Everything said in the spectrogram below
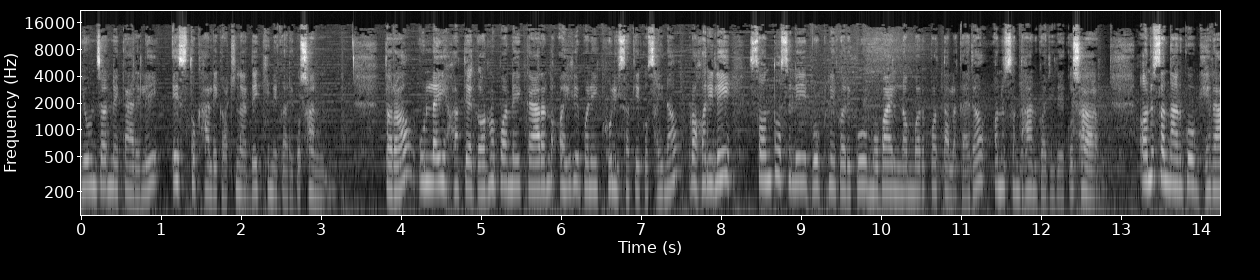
यौनजन्य कार्यले यस्तो खाले घटना देखिने गरेको छन्। तर उनलाई हत्या गर्नुपर्ने कारण अहिले पनि खुलिसकेको छैन। प्रहरीले सन्तोषले बोक्ने गरेको मोबाइल नम्बर पत्ता लगाएर अनुसन्धान गरिरहेको छ। अनुसन्धानको घेरा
